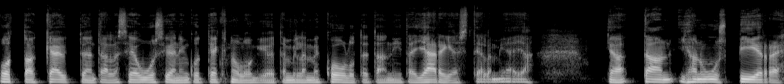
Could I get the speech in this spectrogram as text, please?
ottaa käyttöön tällaisia uusia niin kuin teknologioita, millä me koulutetaan niitä järjestelmiä. Ja, ja tämä on ihan uusi piirre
